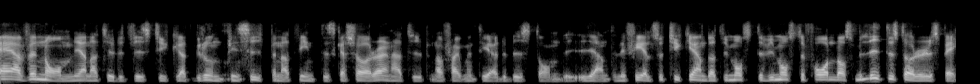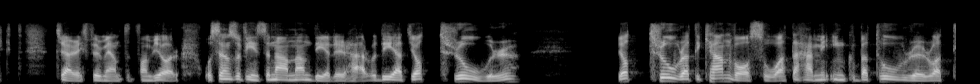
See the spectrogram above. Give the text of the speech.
Även om jag naturligtvis tycker att grundprincipen att vi inte ska köra den här typen av fragmenterade bistånd egentligen är fel så tycker jag ändå att vi måste, vi måste förhålla oss med lite större respekt till det här experimentet vad vi gör. Och sen så finns det en annan del i det här och det är att jag tror jag tror att det kan vara så att det här med inkubatorer och att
